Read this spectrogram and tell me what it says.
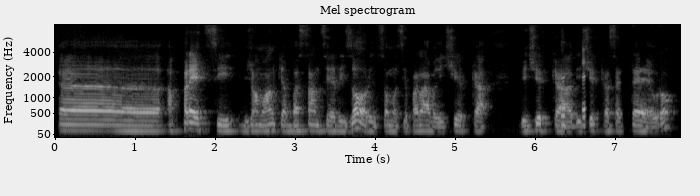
eh, a prezzi diciamo anche abbastanza irrisori, insomma si parlava di circa di circa, di circa 7 euro,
